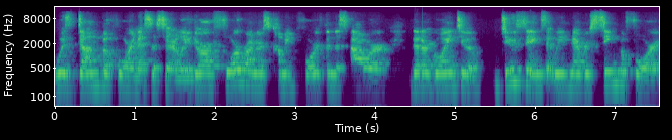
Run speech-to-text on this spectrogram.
was done before necessarily. There are forerunners coming forth in this hour that are going to do things that we've never seen before.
